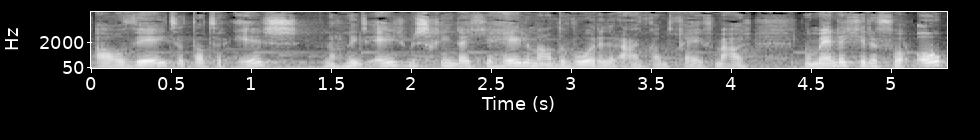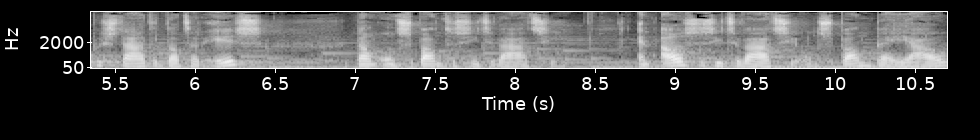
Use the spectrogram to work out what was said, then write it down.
al weet dat dat er is, nog niet eens misschien dat je helemaal de woorden eraan kan geven, maar als het moment dat je ervoor open staat dat dat er is, dan ontspant de situatie. En als de situatie ontspant bij jou,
